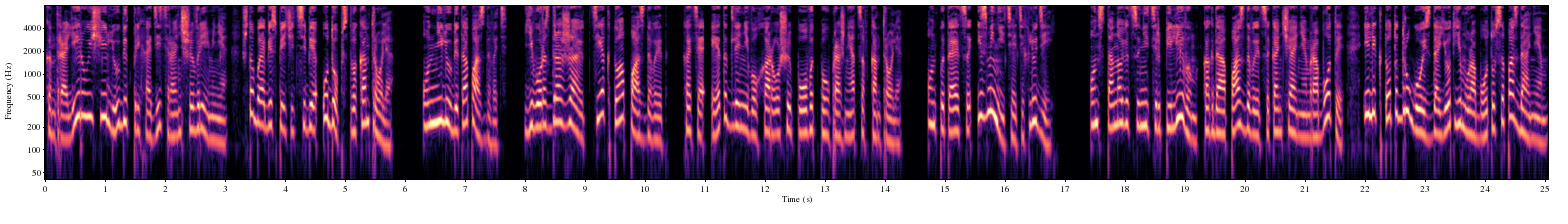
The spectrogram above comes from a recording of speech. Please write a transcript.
Контролирующий любит приходить раньше времени, чтобы обеспечить себе удобство контроля. Он не любит опаздывать. Его раздражают те, кто опаздывает, хотя это для него хороший повод поупражняться в контроле. Он пытается изменить этих людей. Он становится нетерпеливым, когда опаздывает с окончанием работы или кто-то другой сдает ему работу с опозданием.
